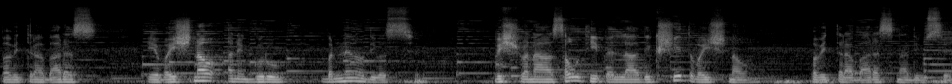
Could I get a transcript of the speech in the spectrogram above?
પવિત્ર બારસ એ વૈષ્ણવ અને ગુરુ બંનેનો દિવસ છે. વિશ્વના સૌથી પહેલા દીક્ષિત વૈષ્ણવ પવિત્ર બારસના દિવસે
